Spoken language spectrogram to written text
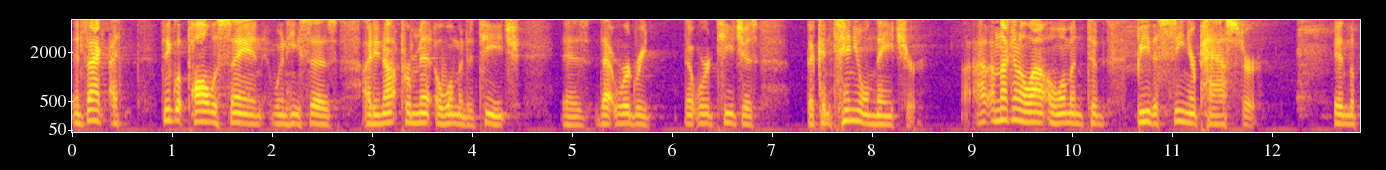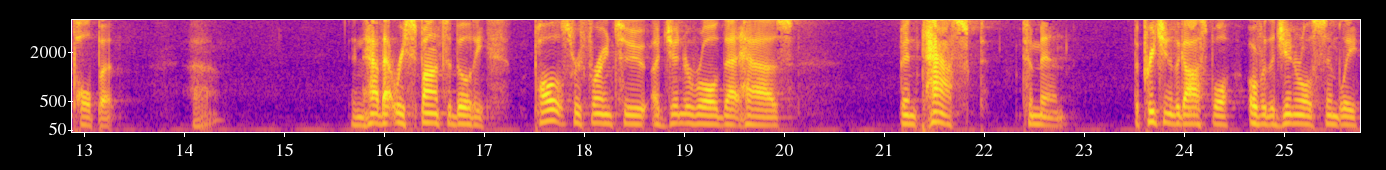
In fact, I think what Paul was saying when he says, I do not permit a woman to teach, is that word, re, that word teaches the continual nature. I, I'm not going to allow a woman to be the senior pastor in the pulpit uh, and have that responsibility. Paul's referring to a gender role that has been tasked to men the preaching of the gospel over the general assembly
